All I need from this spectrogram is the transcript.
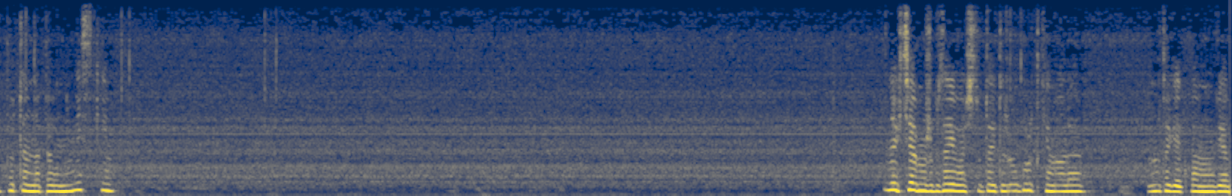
I potem napełni miski. No i chciałabym, żeby zajęła się tutaj też ogródkiem, ale no tak jak Wam mówię,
